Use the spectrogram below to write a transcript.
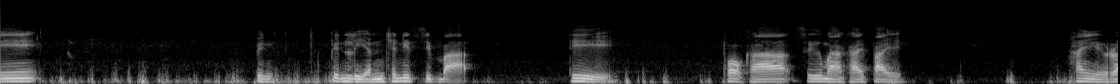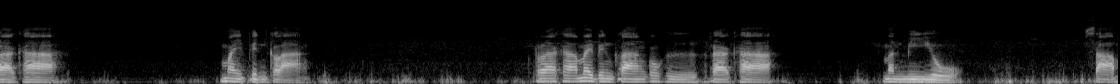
นี้ เป็นเป็นเหรียญชนิด 10 บาท ที่พ่อค้าซื้อมาขายไป ให้ราคาไม่เป็นกลาง ราคาไม่เป็นกลางก็คือราคามันมีอยู่สาม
